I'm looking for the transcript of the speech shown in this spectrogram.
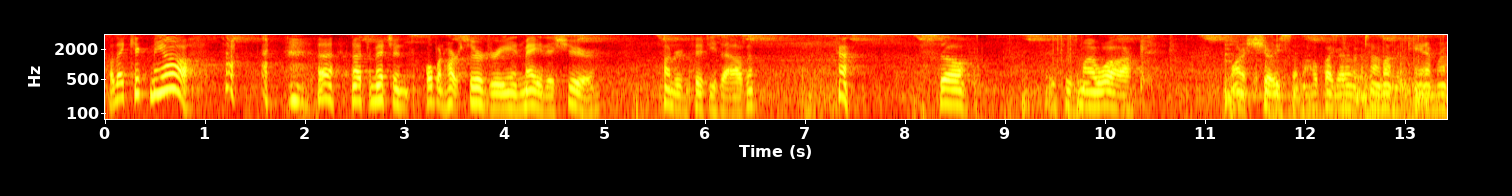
Well, they kicked me off. uh, not to mention open heart surgery in May this year. 150,000. So, this is my walk. I want to show you something. I hope I got enough time on the camera.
